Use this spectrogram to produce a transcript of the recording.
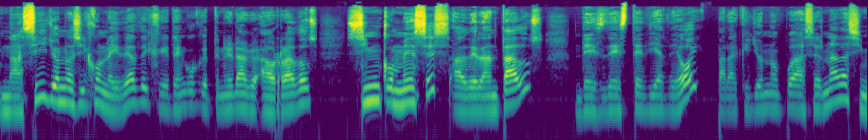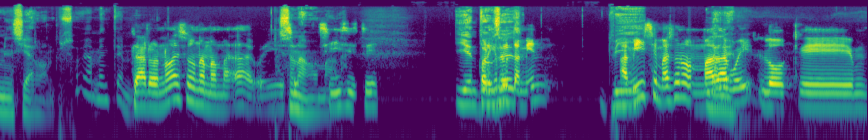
nací, yo nací con la idea de que tengo que tener ahorrados cinco meses adelantados desde este día de hoy para que yo no pueda hacer nada si me encierran. Pues obviamente no. Claro, no es una mamada, güey. Es eso. una mamada. Sí, sí, sí. Y Por entonces ejemplo, también, vi- a mí se me hace una mamada, güey, lo que,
